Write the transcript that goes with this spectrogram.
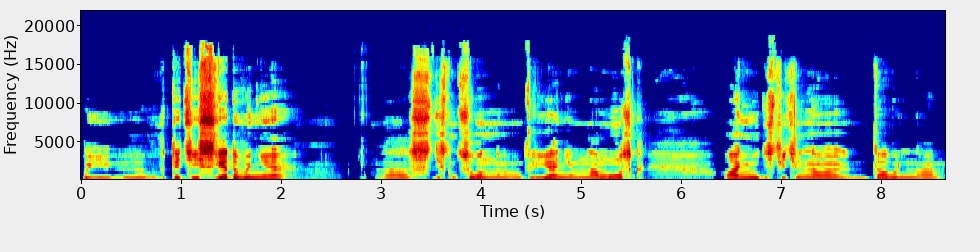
вот эти исследования с дистанционным влиянием на мозг, они действительно довольно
